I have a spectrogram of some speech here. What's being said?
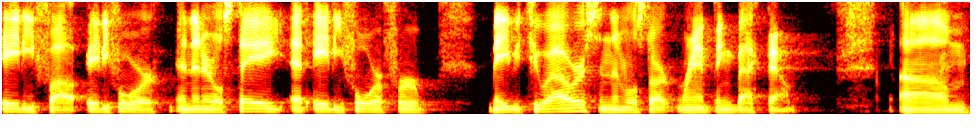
85 84 and then it'll stay at 84 for maybe two hours and then we'll start ramping back down. Um,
